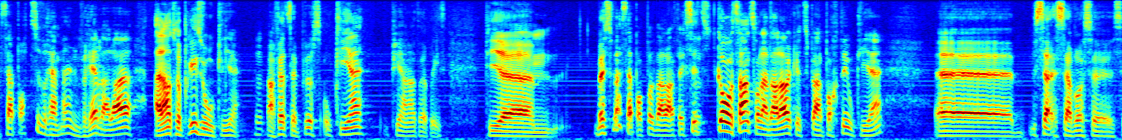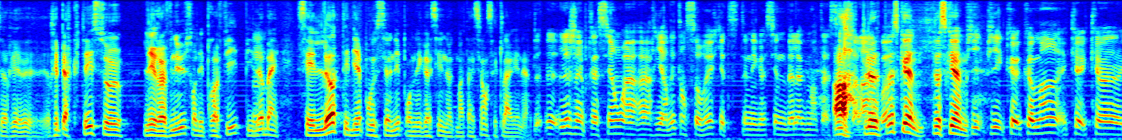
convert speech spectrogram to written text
ça apporte-tu vraiment une vraie valeur à l'entreprise ou au client? Mm. En fait, c'est plus au client puis à l'entreprise. Puis, euh, bien souvent, ça n'apporte pas de valeur. Fait que si tu te concentres sur la valeur que tu peux apporter au client, euh, ça, ça va se, se ré- répercuter sur les revenus, sur les profits. Puis là, Mm. ben, c'est là que tu es bien positionné pour négocier une augmentation, c'est clair et net. Là, là, j'ai l'impression, à, à regarder ton sourire, que tu t'es négocié une belle augmentation Ah, plus, qu'une, plus qu'une. Puis, puis que- comment que, que-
